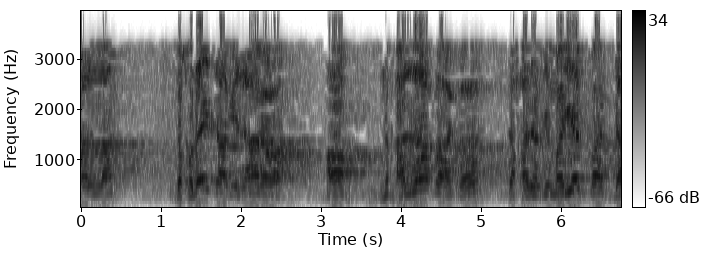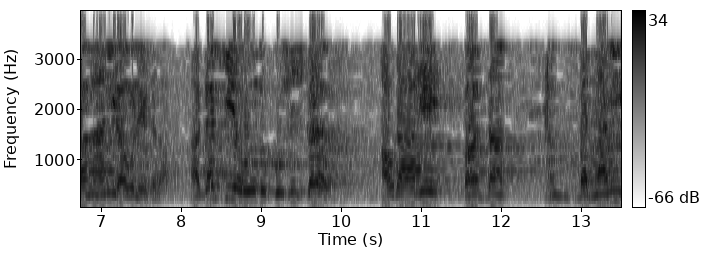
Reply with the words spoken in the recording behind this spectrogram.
اللہ. دا خدای تابدار اللہ پاک. دا حضرت مریم پاک دامانی رو لے گلا. اگر کی یہود کوشش کرو، او دا آگے پاک دا بدنامی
